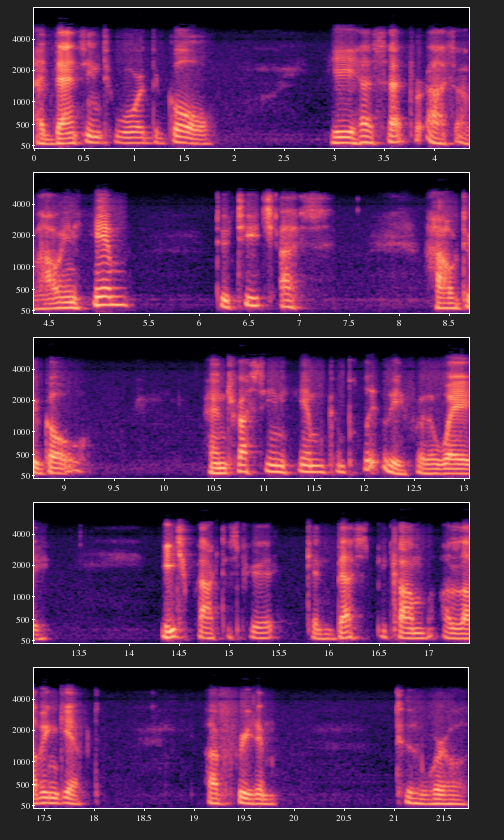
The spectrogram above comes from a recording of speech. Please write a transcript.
advancing toward the goal he has set for us, allowing him to teach us how to go and trusting him completely for the way each practice period can best become a loving gift of freedom to the world.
